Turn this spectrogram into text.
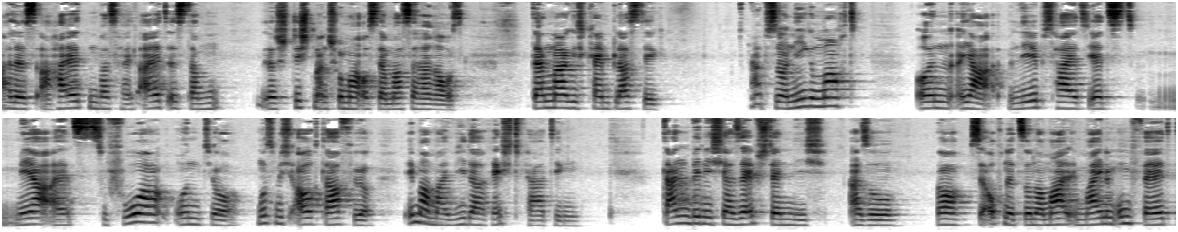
alles erhalten, was halt alt ist, dann sticht man schon mal aus der Masse heraus. Dann mag ich kein Plastik. Hab's noch nie gemacht und ja, leb's halt jetzt mehr als zuvor und ja, muss mich auch dafür immer mal wieder rechtfertigen. Dann bin ich ja selbstständig, also ja, ist ja auch nicht so normal. In meinem Umfeld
